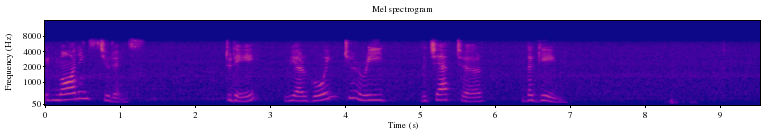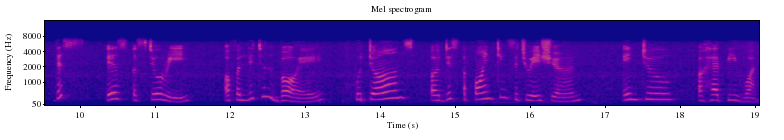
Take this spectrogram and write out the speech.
Good morning, students. Today we are going to read the chapter The Game. This is a story of a little boy who turns a disappointing situation into a happy one.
